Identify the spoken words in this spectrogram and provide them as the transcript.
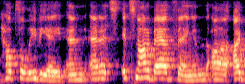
helps alleviate, and and it's it's not a bad thing. And uh, I,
